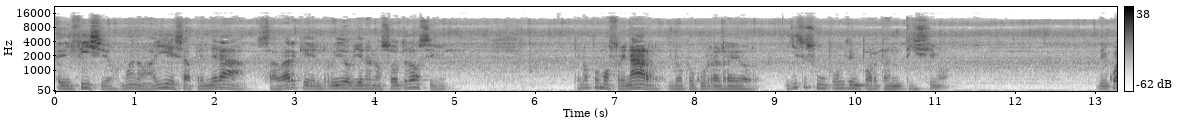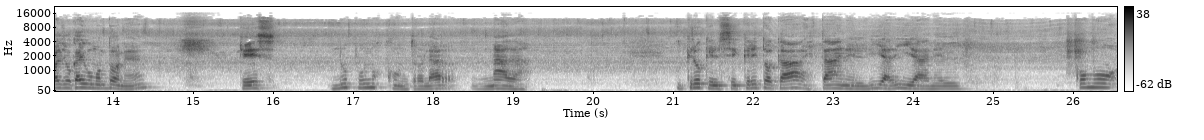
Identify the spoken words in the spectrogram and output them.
edificio. Bueno, ahí es aprender a saber que el ruido viene a nosotros y que no podemos frenar lo que ocurre alrededor. Y ese es un punto importantísimo, del cual yo caigo un montón, ¿eh? que es no podemos controlar nada. Y creo que el secreto acá está en el día a día, en el cómo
